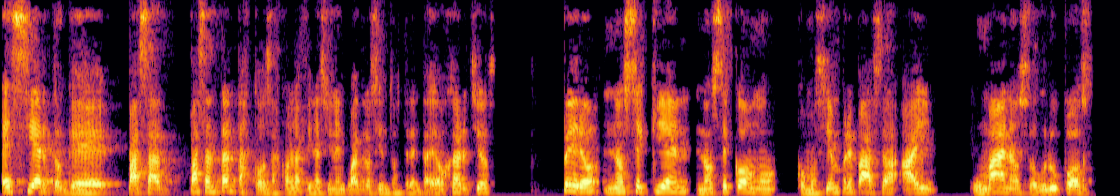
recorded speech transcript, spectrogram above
es cierto que pasa, pasan tantas cosas con la afinación en 432 Hz, pero no sé quién, no sé cómo, como siempre pasa, hay humanos o grupos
